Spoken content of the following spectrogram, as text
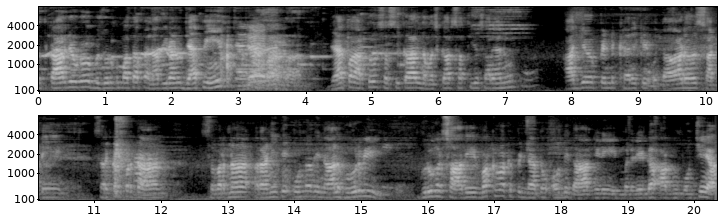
ਸਤਿਕਾਰਯੋਗ ਬਜ਼ੁਰਗ ਮਾਤਾ ਭੈਣਾਂ ਵੀਰਾਂ ਨੂੰ ਜੈ ਭੀਮ। ਜੈ ਜੈ ਭਾਰਤ। ਸਤਿ ਸ਼੍ਰੀ ਅਕਾਲ ਨਮਸਕਾਰ ਸਾਥੀਓ ਸਾਰਿਆਂ ਨੂੰ। ਅੱਜ ਪਿੰਡ ਖੈਰੇ ਕੇ ਉਤਾੜ ਸਾਡੇ ਸਰਕਲ ਪ੍ਰਧਾਨ ਸਵਰਨਾ ਰਾਣੀ ਤੇ ਉਹਨਾਂ ਦੇ ਨਾਲ ਹੋਰ ਵੀ ਗੁਰੂ ਹਰਸਾ ਦੇ ਵੱਖ-ਵੱਖ ਪਿੰਡਾਂ ਤੋਂ ਅਹੁਦੇਦਾਰ ਜਿਹੜੇ ਮਨਰੇਗਾ ਆਗੂ ਪਹੁੰਚੇ ਆ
